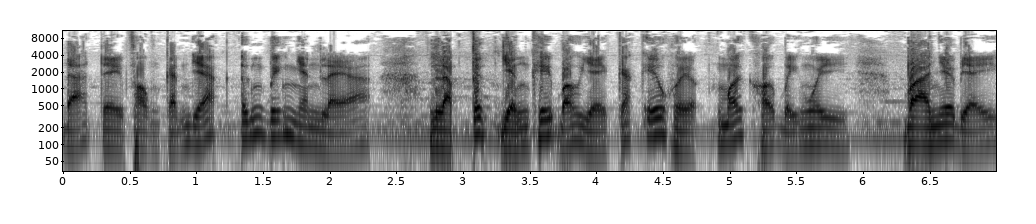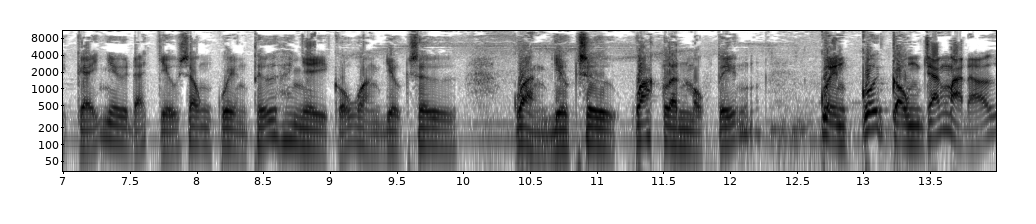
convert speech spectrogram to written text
đã đề phòng cảnh giác, ứng biến nhanh lẹ, lập tức dẫn khí bảo vệ các yếu huyệt mới khỏi bị nguy. Và như vậy, kể như đã chịu xong quyền thứ hai nhì của Hoàng Dược Sư, Hoàng Dược Sư quát lên một tiếng, quyền cuối cùng ráng mà đỡ.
